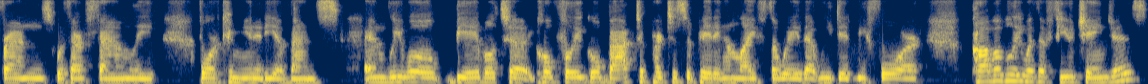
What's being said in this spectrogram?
friends with our family for community events. And we will be able to hopefully go back to participating in life the way that we did before probably with a few changes.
